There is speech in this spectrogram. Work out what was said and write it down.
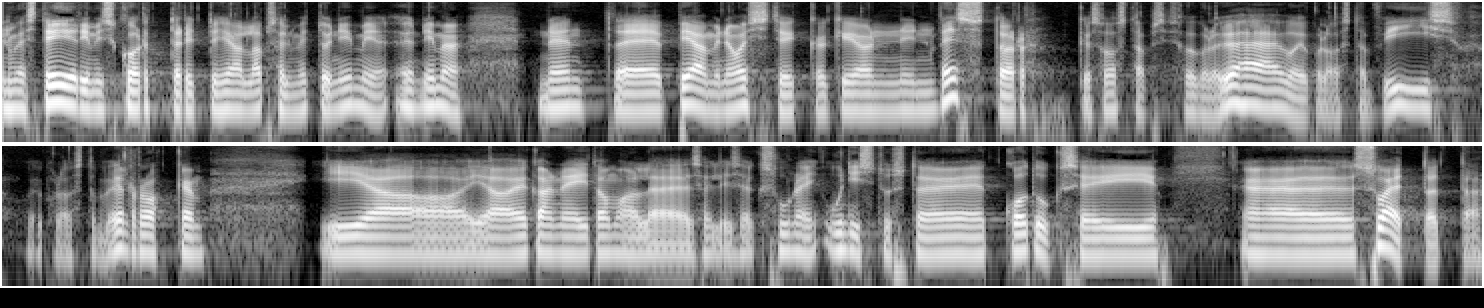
investeerimiskorterite, heal lapsel mitu nimi, nime, nende peamine ostja ikkagi on investor, kes ostab siis võib-olla ühe, võib-olla ostab viis, võib-olla ostab veel rohkem ja, ja ega neid omale selliseks une, unistuste koduks ei äh, soetata.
